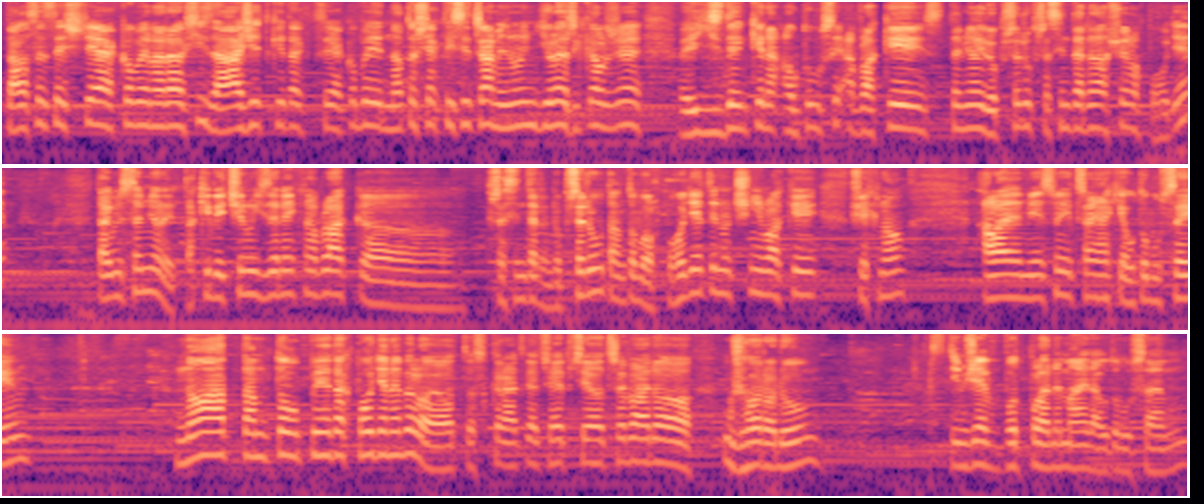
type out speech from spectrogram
ptal se ještě jakoby na další zážitky, tak jakoby na to, jak ty si třeba minulým díle říkal, že jízdenky na autobusy a vlaky jste měli dopředu přes internet a všechno v pohodě, tak byste měli taky většinu jízdenek na vlak uh, přes internet dopředu, tam to bylo v pohodě, ty noční vlaky, všechno, ale měli jsme i třeba nějaké autobusy, No a tam to úplně tak v pohodě nebylo, jo. To zkrátka člověk přijel třeba do Užhorodu, s tím, že odpoledne má jít autobusem.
